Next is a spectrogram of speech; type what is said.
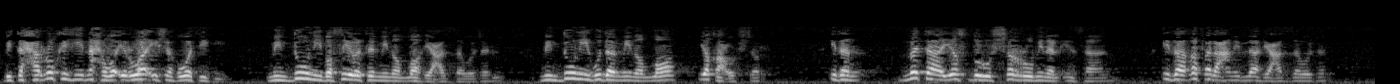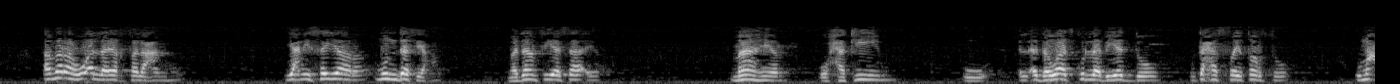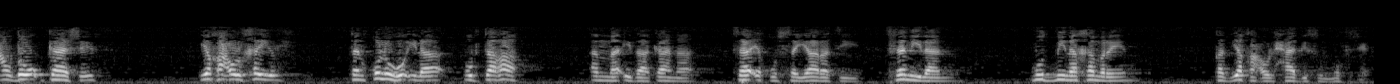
بتحركه نحو إرواء شهوته من دون بصيرة من الله عز وجل من دون هدى من الله يقع الشر. إذا متى يصدر الشر من الإنسان؟ إذا غفل عن الله عز وجل. أمره ألا يغفل عنه. يعني سيارة مندفعة ما دام فيها سائق ماهر وحكيم والأدوات كلها بيده وتحت سيطرته ومعه ضوء كاشف يقع الخير تنقله إلى مبتغاه. أما إذا كان سائق السيارة ثملا مدمن خمر قد يقع الحادث المفزع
